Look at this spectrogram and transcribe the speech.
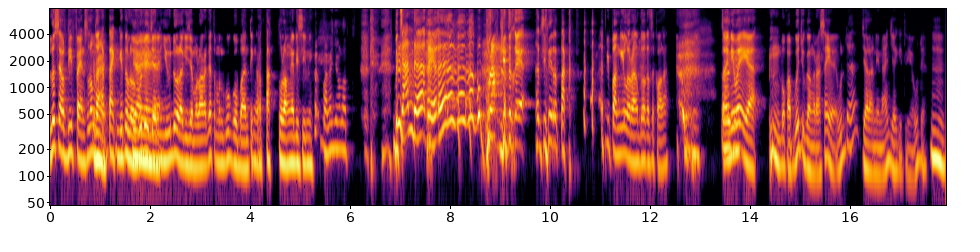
lu self defense lo nggak Right. attack gitu loh. Iya, gue iya, diajarin judo lagi jam olahraga temen gue gue banting retak tulangnya di sini. Malah nyolot. bercanda kayak eh, eh, eh, brak gitu kayak habis ini retak. Dipanggil orang tua ke sekolah. So anyway ya bokap gue juga ngerasa ya udah jalanin aja gitu ya udah. Hmm.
